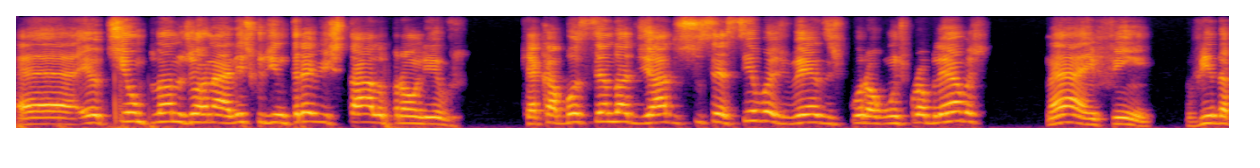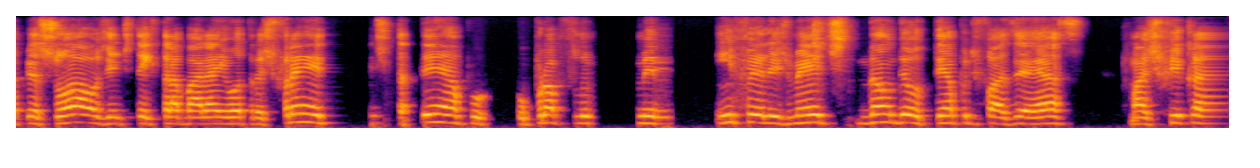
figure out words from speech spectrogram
é, eu tinha um plano jornalístico de entrevistá-lo para um livro, que acabou sendo adiado sucessivas vezes por alguns problemas. Né? Enfim, vida pessoal, a gente tem que trabalhar em outras frentes, a tempo. O próprio Fluminense, infelizmente, não deu tempo de fazer essa, mas fica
